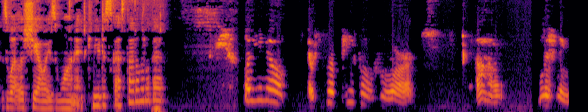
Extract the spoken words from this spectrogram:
as well as she always wanted. Can you discuss that a little bit? Well, you know, for people who are uh, listening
